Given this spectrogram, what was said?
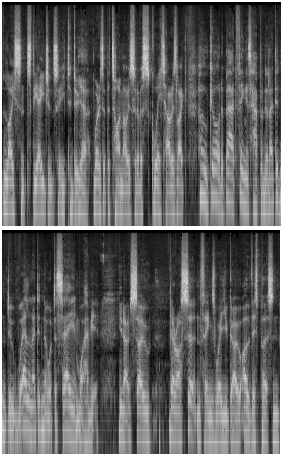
license, the agency to do Yeah. that. Whereas at the time I was sort of a squit. I was like, oh God, a bad thing has happened and I didn't do well and I didn't know what to say and what have you. You know, so there are certain things where you go, oh, this person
